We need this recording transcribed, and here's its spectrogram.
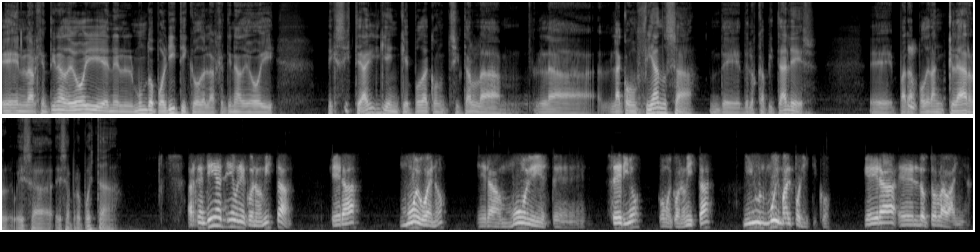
En la Argentina de hoy, en el mundo político de la Argentina de hoy, ¿Existe alguien que pueda concitar la, la, confianza de, los capitales eh, para poder anclar esa, esa propuesta? Argentina tenía un economista que era muy bueno, era muy este, serio como economista y un muy mal político, que era el doctor Labaña.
